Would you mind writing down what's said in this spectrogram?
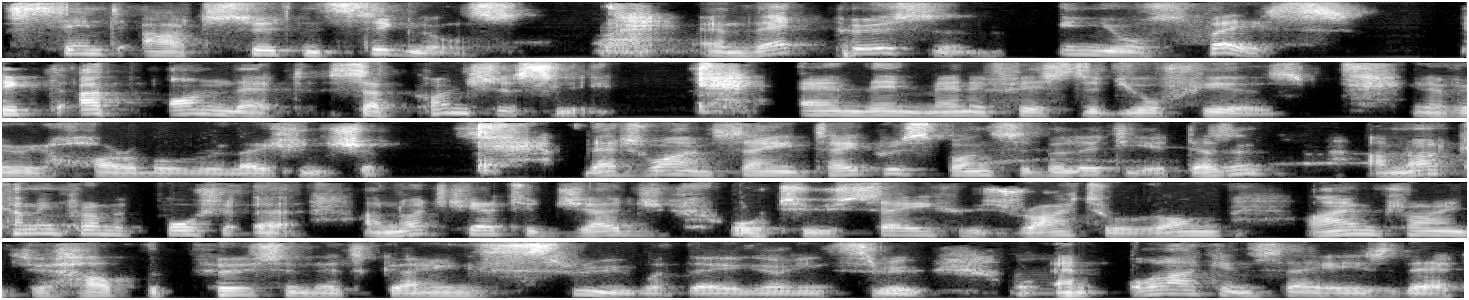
sent out certain signals, and that person in your space picked up on that subconsciously and then manifested your fears in a very horrible relationship. That's why I'm saying take responsibility. It doesn't, I'm not coming from a portion, uh, I'm not here to judge or to say who's right or wrong. I'm trying to help the person that's going through what they're going through. Mm. And all I can say is that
